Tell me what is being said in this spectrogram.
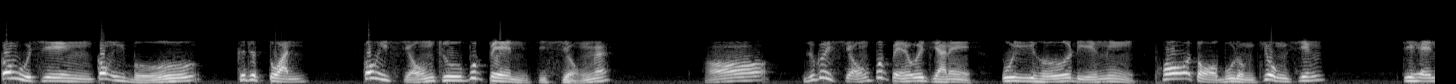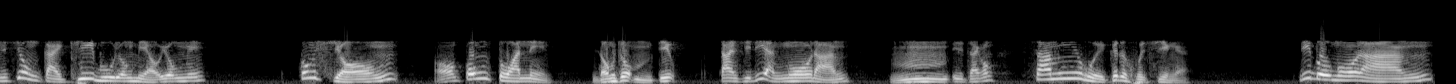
讲有性，讲伊无，叫做断；讲伊常住不变是常啊。哦，如果常不变为者呢，为何能呢？普度无量众生，伫现象界起无量妙用呢？讲常哦，讲断呢，拢做毋对。但是你若，恶人，嗯，伊就讲。啥物会叫做佛性啊？你无恶人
